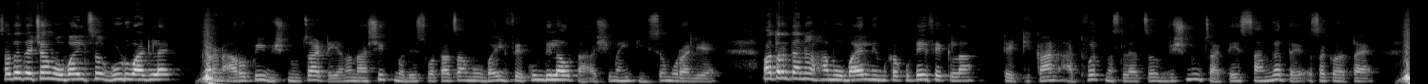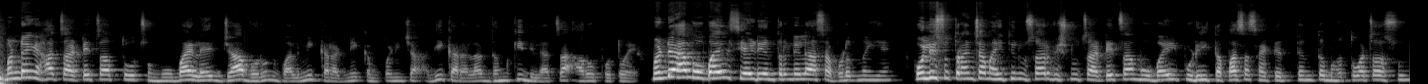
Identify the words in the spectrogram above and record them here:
सध्या त्याच्या मोबाईलचं गुड वाढलंय. कारण आरोपी विष्णू चाटे यानं नाशिकमध्ये स्वतःचा मोबाईल फेकून दिला होता अशी माहिती समोर आली आहे. मात्र त्यानं हा मोबाईल नेमका कुठे फेकला? ते ठिकाण आठवत नसल्याचं विष्णू चाटे सांगत आहे असं कळत आहे मंडळी हा चाटेचा तोच मोबाईल आहे ज्यावरून वाल्मिक कराडने कंपनीच्या अधिकाऱ्याला धमकी दिल्याचा आरोप होतोय. म्हणजे हा मोबाईल सीआयडी यंत्रणेला सापडत नाहीये. पोलीस सूत्रांच्या माहितीनुसार विष्णू चाटेचा मोबाईल पुढील तपासासाठी अत्यंत महत्त्वाचा असून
